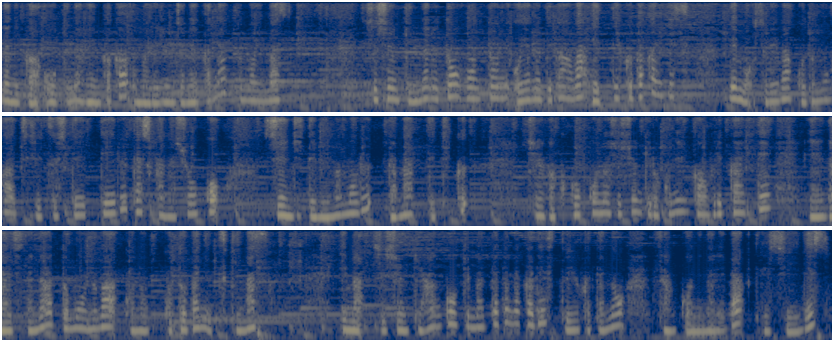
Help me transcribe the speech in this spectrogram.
何か大きな変化が生まれるんじゃないかなと思います。思春期になると本当に親の出番は減っていくばかりです。でもそれは子供が自立していっている確かな証拠。信じて見守る、黙って聞く。中学高校の思春期6年間を振り返って、えー、大事だなと思うのはこの言葉につきます。今、思春期反抗期真っ只中ですという方の参考になれば嬉しいです。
